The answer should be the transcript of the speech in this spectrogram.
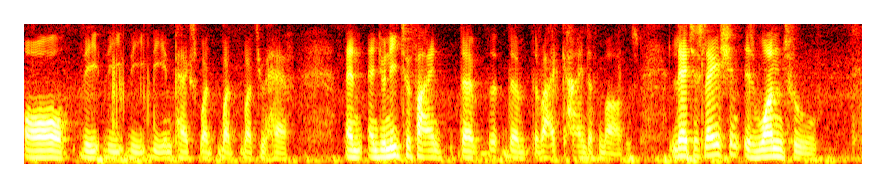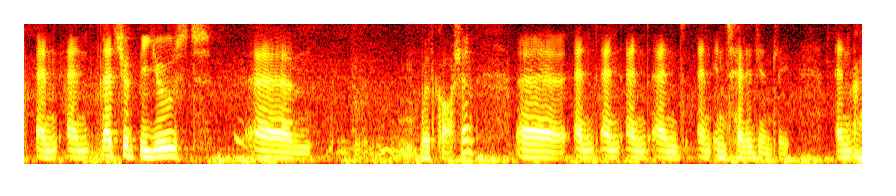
all the, the, the, the impacts what, what, what you have. And, and you need to find the, the, the right kind of models. Legislation is one tool, and, and that should be used um, with caution uh, and, and, and, and, and intelligently. And, Right.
